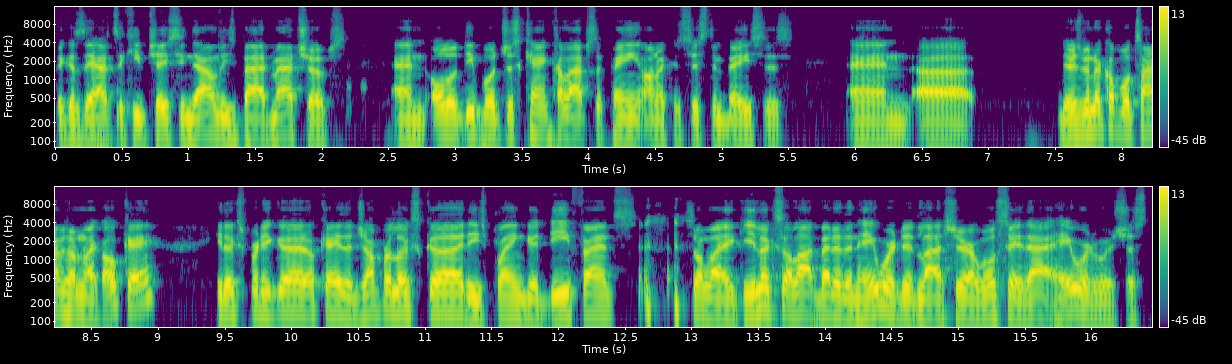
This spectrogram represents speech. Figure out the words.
because they have to keep chasing down these bad matchups. And Oladipo just can't collapse the paint on a consistent basis. And uh, there's been a couple of times I'm like, okay, he looks pretty good. Okay, the jumper looks good. He's playing good defense. so like he looks a lot better than Hayward did last year. I will say that Hayward was just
